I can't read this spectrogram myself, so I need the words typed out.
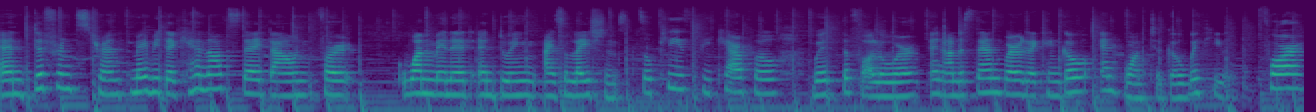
and different strength. Maybe they cannot stay down for one minute and doing isolations. So please be careful with the follower and understand where they can go and want to go with you. Four,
